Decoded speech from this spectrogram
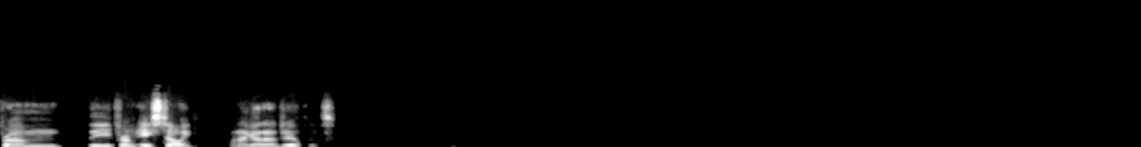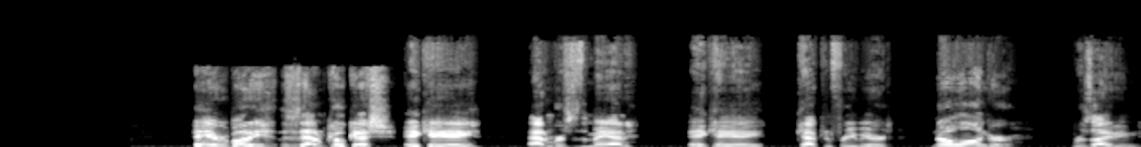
from the from Ace Towing when I got out of jail, please. Hey everybody, this is Adam Kokesh, aka Adam versus the Man, aka Captain Freebeard, no longer residing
